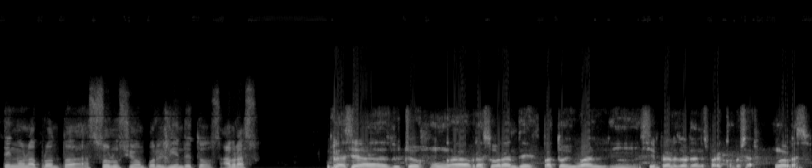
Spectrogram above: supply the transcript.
tenga una pronta solución por el bien de todos. Abrazo. Gracias, Lucho. Un abrazo grande, Pato igual, y siempre a las órdenes para conversar. Un abrazo.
